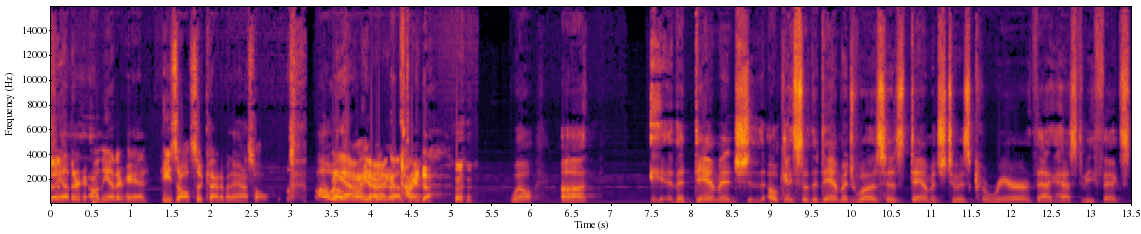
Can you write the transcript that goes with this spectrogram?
the other on the other hand, he's also kind of an asshole. Oh, well, yeah, well, yeah, I got that. kinda. well. Uh, the damage. Okay, so the damage was his damage to his career. That has to be fixed.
